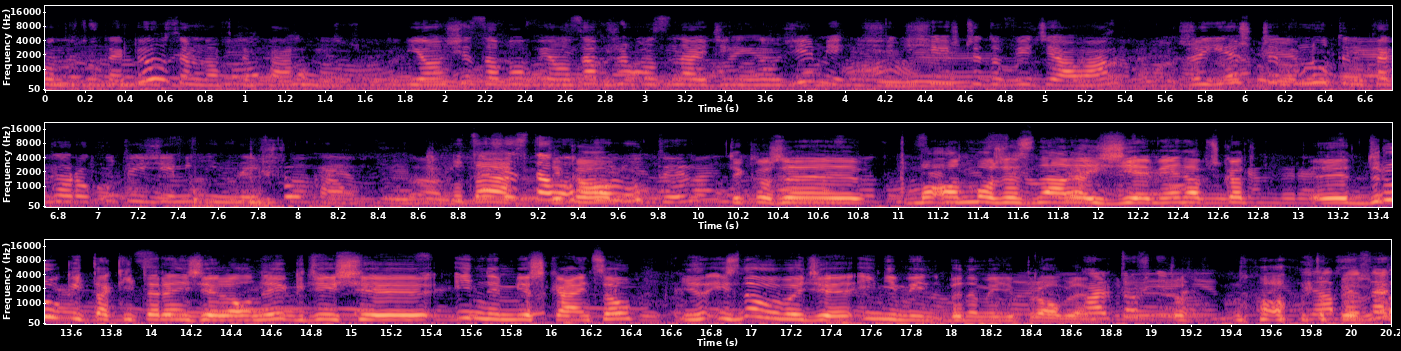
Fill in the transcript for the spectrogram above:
on tutaj był ze mną w tym parku i on się zobowiązał, że on znajdzie inną ziemię i się dzisiaj jeszcze dowiedziałam, że jeszcze w lutym tego roku tej ziemi innej szukał. No co tak, się stało tylko, po lutym? tylko że mo- on może znaleźć ziemię, na przykład y, drugi taki teren zielony gdzieś y, innym mieszkańcom i, i znowu będzie, inni mi- będą mieli problem. Ale to w To, no, to jest tak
